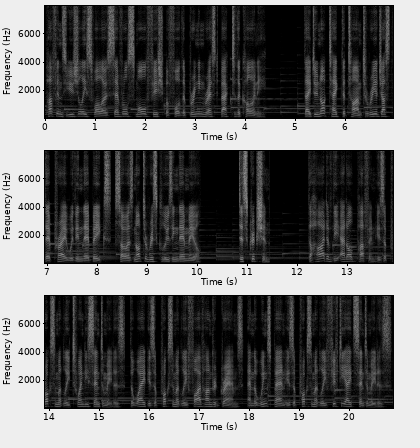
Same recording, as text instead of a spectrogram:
Puffins usually swallow several small fish before the bringing rest back to the colony. They do not take the time to readjust their prey within their beaks, so as not to risk losing their meal. Description the height of the adult puffin is approximately 20 centimeters, the weight is approximately 500 grams, and the wingspan is approximately 58 centimeters.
